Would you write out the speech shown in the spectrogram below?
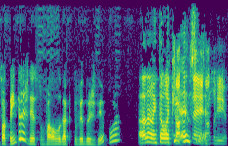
só tem 3D. Se tu falar um lugar que tu vê 2D, porra. Ah, não, então Ah, aqui é, tem, lá no Rio.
